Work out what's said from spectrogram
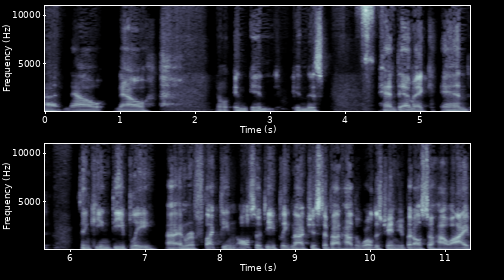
uh, now now you know in in in this pandemic and thinking deeply uh, and reflecting also deeply, not just about how the world is changing, but also how I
